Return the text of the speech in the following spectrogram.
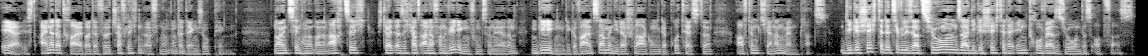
Er ist einer der Treiber der wirtschaftlichen Öffnung unter Deng Xiaoping. 1989 stellt er sich als einer von wenigen Funktionären gegen die gewaltsame Niederschlagung der Proteste auf dem Tiananmen-Platz. Die Geschichte der Zivilisation sei die Geschichte der Introversion des Opfers.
